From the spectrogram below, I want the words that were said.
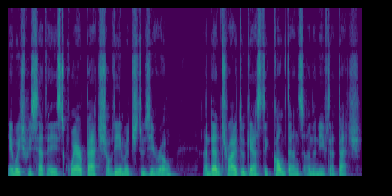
in which we set a square patch of the image to zero and then try to guess the contents underneath that patch.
